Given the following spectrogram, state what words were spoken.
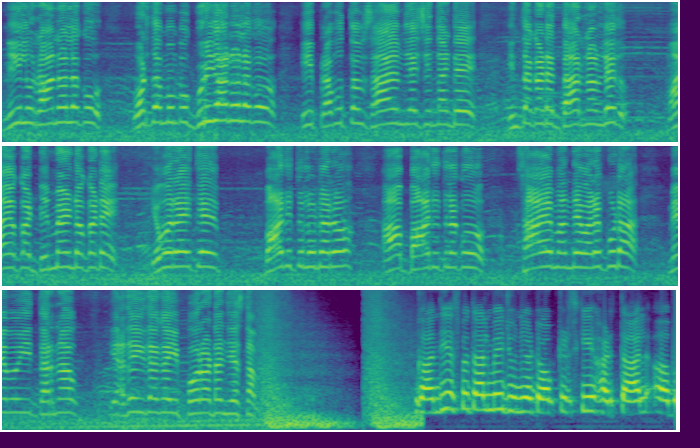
నీళ్ళు రానోళ్ళకు వరద ముంపు గురిగానోళ్ళకు ఈ ప్రభుత్వం సహాయం చేసిందంటే ఇంతకంటే దారుణం లేదు. మా యొక్క డిమాండ్ ఒకటే. ఎవరైతే బాధితులు ఉన్నారో ఆ బాధితులకు సహాయం అందే వరకు కూడా మేము ఈ ధర్నా అదే విధంగా ఈ పోరాటం చేస్తాం. गांधी अस्पताल में जूनियर डॉक्टर्स की हड़ताल अब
